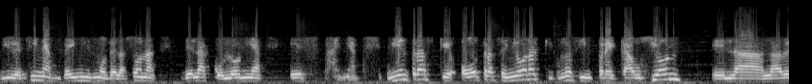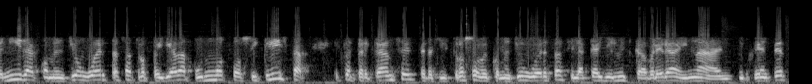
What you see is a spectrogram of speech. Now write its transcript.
y vecina de ahí mismo de la zona de la colonia España. Mientras que otra señora que cruza sin precaución en la, la avenida Convención Huertas atropellada por un motociclista. Este percance se registró sobre Convención Huertas y la calle Luis Cabrera en la Insurgentes,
